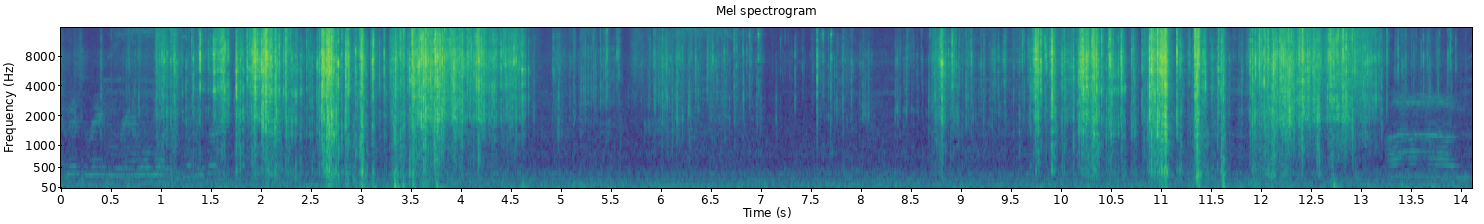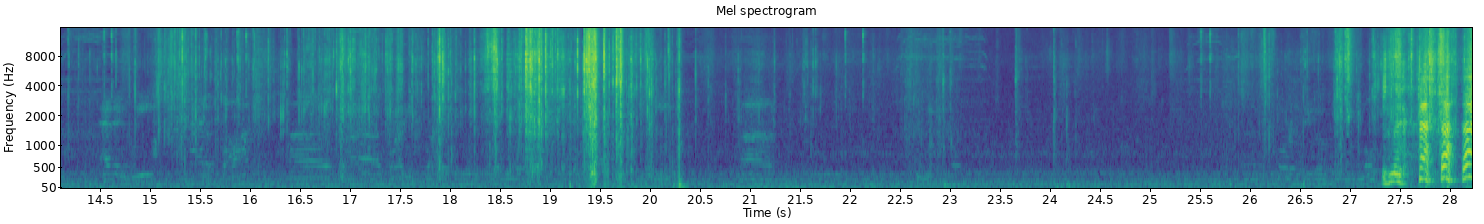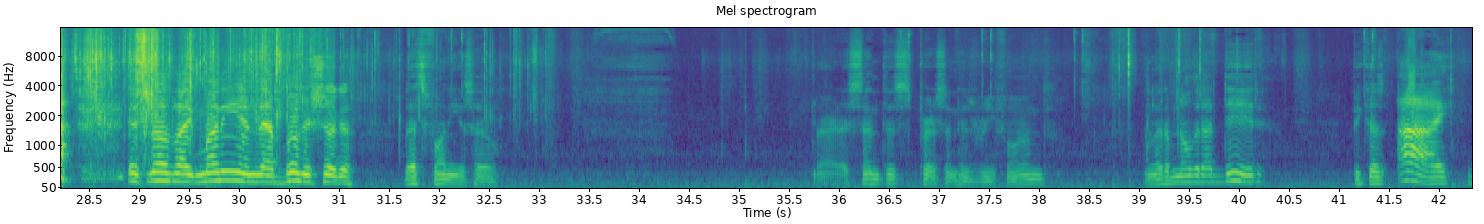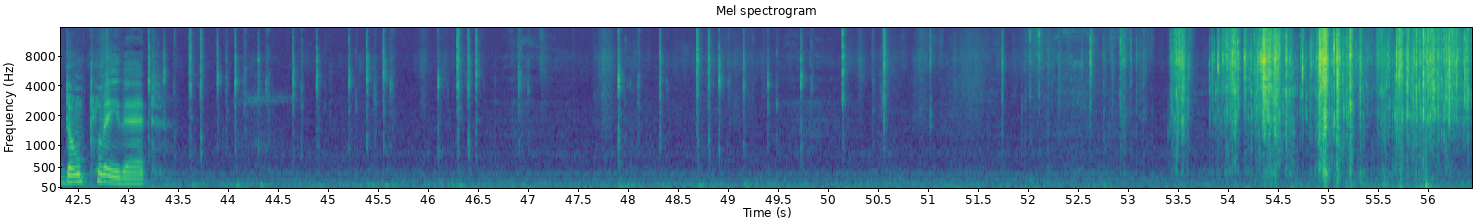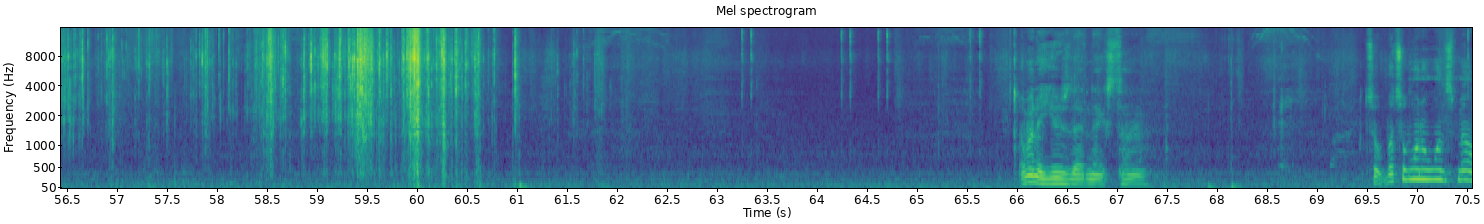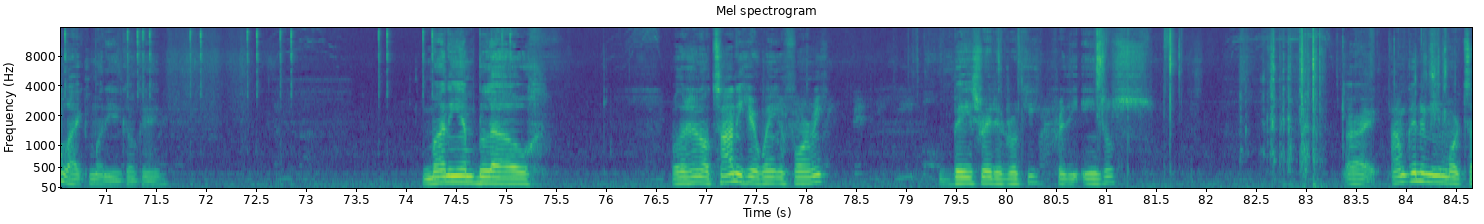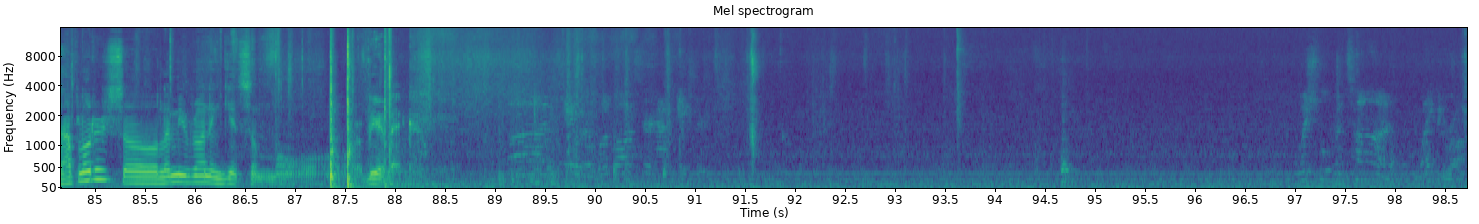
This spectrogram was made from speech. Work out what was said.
And there's a Rainbow Rare. What was it? Neuber? Um, Evan, we had a box of uh, Marty's Brothers who was sitting there, um, two weeks ago. And of course, we go for multiple it smells like money and that booger sugar. That's funny as hell. Alright, I sent this person his refund. And let him know that I did. Because I don't play that. I'm gonna use that next time. So, what's a one-on-one smell like? Money and cocaine. Money and blow. Well, there's an Ohtani here waiting for me. Base rated rookie for the Angels. All right, I'm gonna need more top loaders, so let me run and get some more. Be right back. Uh, Taylor, one box or half caser? Wishful Baton, Lycanroc,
